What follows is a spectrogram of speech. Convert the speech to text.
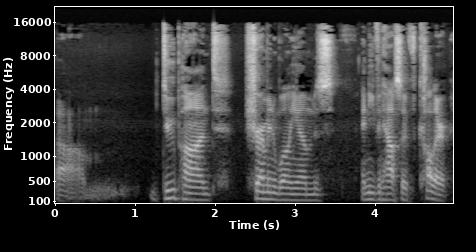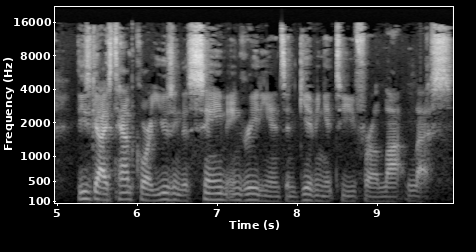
um, DuPont, Sherman Williams, and even House of Color, these guys, Tamco, are using the same ingredients and giving it to you for a lot less.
